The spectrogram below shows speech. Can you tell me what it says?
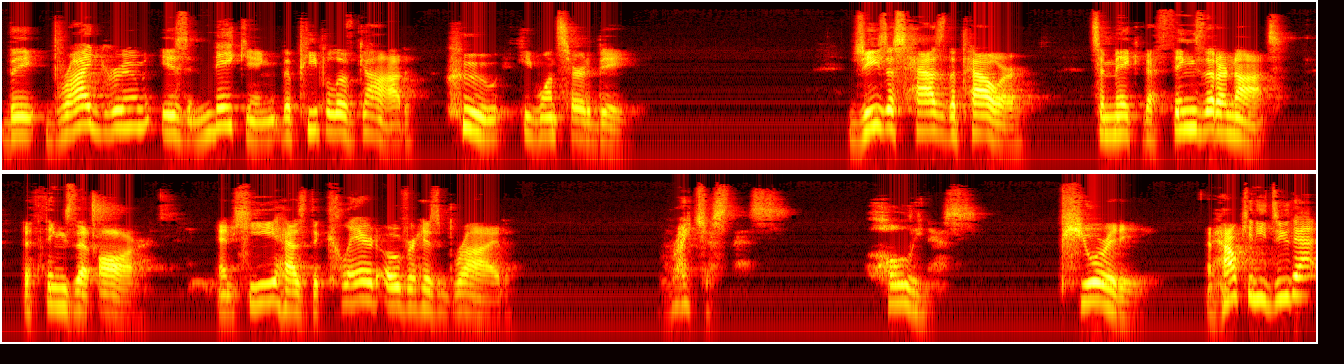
the bridegroom is making the people of God who he wants her to be. Jesus has the power to make the things that are not the things that are. And he has declared over his bride righteousness, holiness, purity. And how can he do that?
